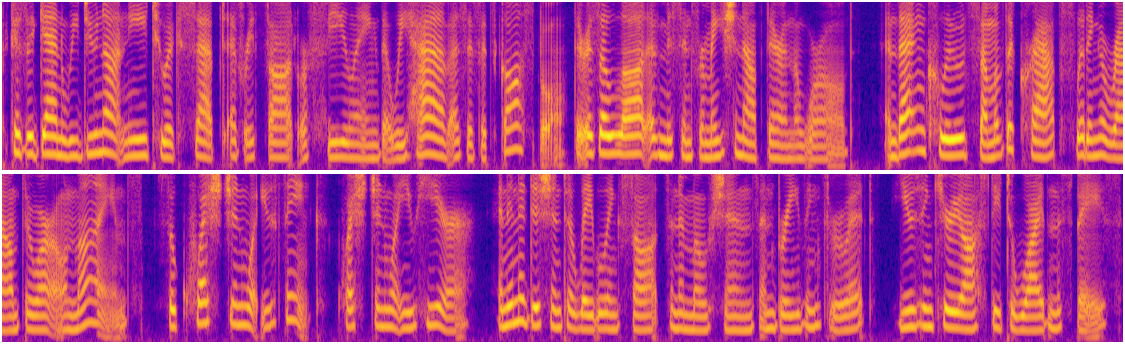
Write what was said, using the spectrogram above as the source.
Because again, we do not need to accept every thought or feeling that we have as if it's gospel. There is a lot of misinformation out there in the world, and that includes some of the crap flitting around through our own minds. So question what you think, question what you hear. And in addition to labeling thoughts and emotions and breathing through it, using curiosity to widen the space,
